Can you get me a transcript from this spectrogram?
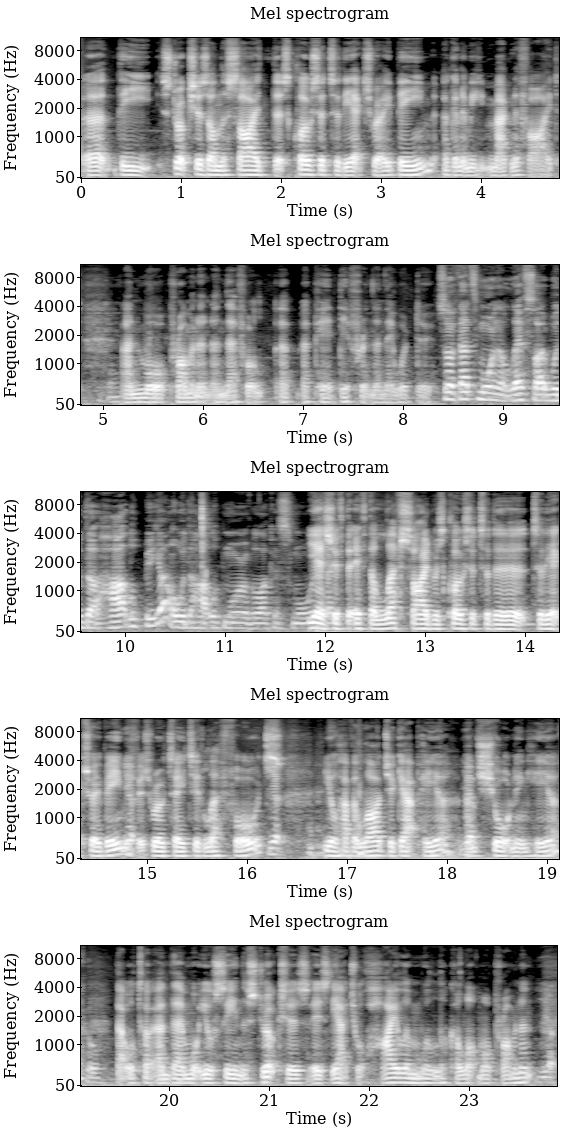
uh, the structures on the side that's closer to the X-ray beam are going to be magnified Okay. and more prominent, and therefore uh, appear different than they would do. So if that's more on the left side, would the heart look bigger, or would the heart look more of like a small? Yes, if the, if the left side was closer to the to the X-ray beam, Yep. if it's rotated left forwards, Yep. you'll have a larger gap here Yep. and shortening here. Cool. That will, t- and then what you'll see in the structures is the actual hilum will look a lot more prominent, Yep.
